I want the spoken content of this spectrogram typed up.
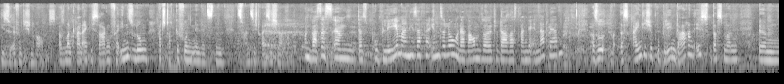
dieses öffentlichen Raumes. Also man kann eigentlich sagen, Verinselung hat stattgefunden in den letzten 20, 30 Jahren. Und was ist ähm, das Problem an dieser Verinselung oder warum sollte da was dran geändert werden? Also das eigentliche Problem daran ist, dass man ähm,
